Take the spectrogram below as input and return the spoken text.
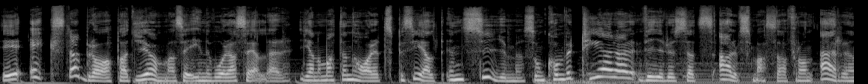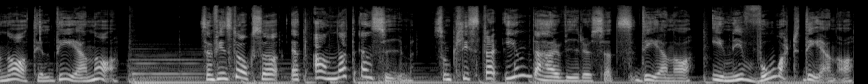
är extra bra på att gömma sig in i våra celler genom att den har ett speciellt enzym som konverterar virusets arvsmassa från RNA till DNA. Sen finns det också ett annat enzym som klistrar in det här virusets DNA in i vårt DNA.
